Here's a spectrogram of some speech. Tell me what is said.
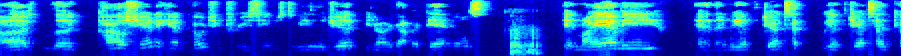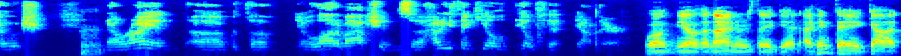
Uh, the Kyle Shanahan coaching tree seems to be legit. You know, I got McDaniels mm-hmm. in Miami, and then we have the Jets. We have the Jets head coach. Mm-hmm. Now Ryan, uh, with the you know a lot of options. Uh, how do you think he'll he'll fit down there? Well, you know the Niners. They get. I think they got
